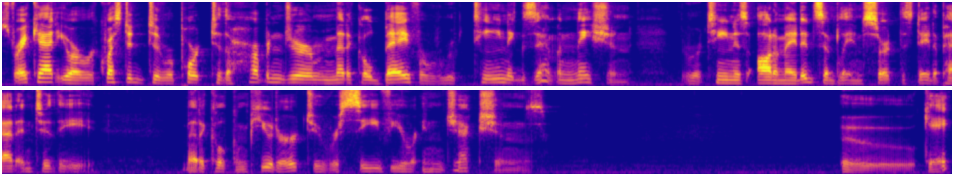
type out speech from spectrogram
Stray Cat, you are requested to report to the Harbinger Medical Bay for routine examination. The routine is automated. Simply insert this data pad into the medical computer to receive your injections. Okay.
